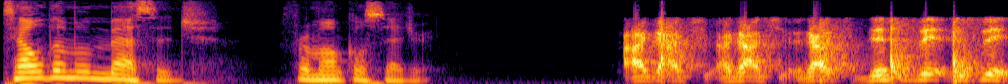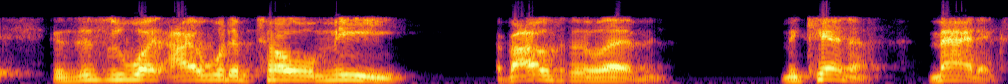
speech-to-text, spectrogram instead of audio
Tell them a message from Uncle Cedric. I got you. I got you. I got you. This is it. This is it. Because this is what I would have told me if I was 11. McKenna, Maddox,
